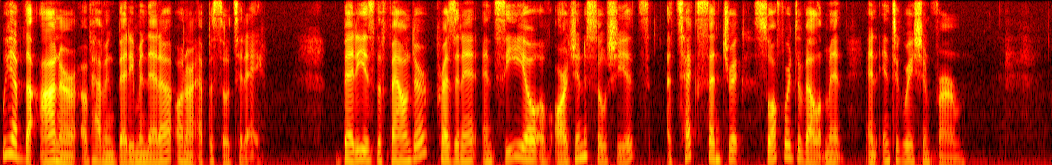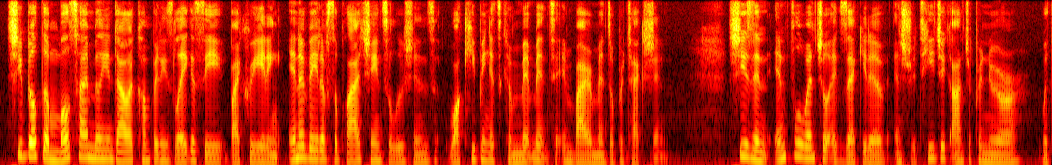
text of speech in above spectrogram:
We have the honor of having Betty Manetta on our episode today. Betty is the founder, president, and CEO of Argent Associates, a tech centric software development and integration firm. She built the multi million dollar company's legacy by creating innovative supply chain solutions while keeping its commitment to environmental protection. She is an influential executive and strategic entrepreneur with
